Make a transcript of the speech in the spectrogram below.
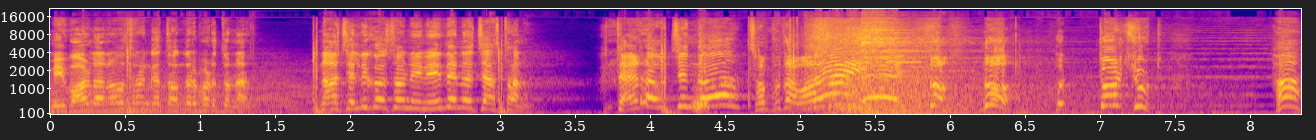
మీ వాళ్ళు అనవసరంగా తొందరపడుతున్నారు నా చెల్లి కోసం నేను ఏదైనా చేస్తాను తేడా వచ్చిందో చంపుతావా డోంట్ షూట్ హలో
